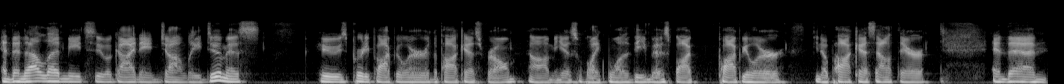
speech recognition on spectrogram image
And then that led me to a guy named John Lee Dumas, who's pretty popular in the podcast realm. Um, he has like one of the most pop- popular, you know, podcasts out there. And then,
